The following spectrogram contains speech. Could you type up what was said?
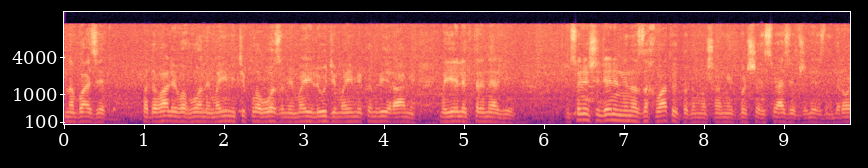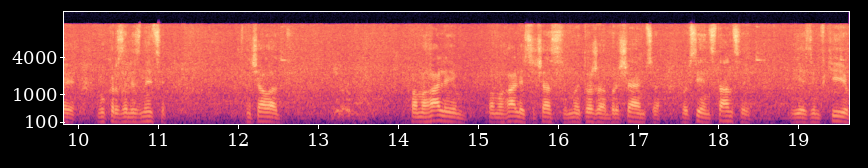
на базе, подавали вагоны моими тепловозами, мои люди, моими конвейерами, моей электроэнергией. На сегодняшний день они нас захватывают, потому что у них большие связи в железной дороге, в Укрзалезнице. Сначала помогали им, помогали. Сейчас мы тоже обращаемся во все инстанции. Ездим в Киев,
